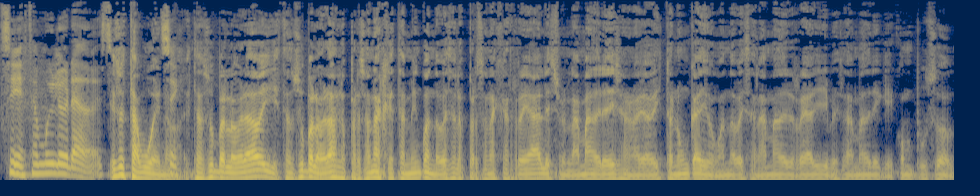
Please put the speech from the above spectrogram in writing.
Sí, está muy logrado eso. Eso está bueno, Sí. está súper logrado y están súper logrados los personajes también cuando ves a los personajes reales, yo la madre de ella no la había visto nunca, digo, cuando ves a la madre real y ves a la madre que compuso,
